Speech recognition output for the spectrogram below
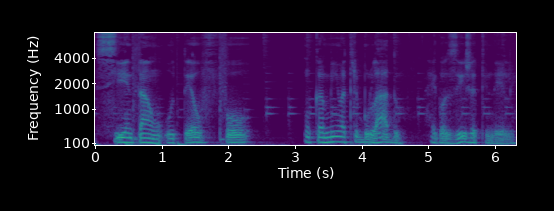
Se então o teu for um caminho atribulado, regozija-te nele,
